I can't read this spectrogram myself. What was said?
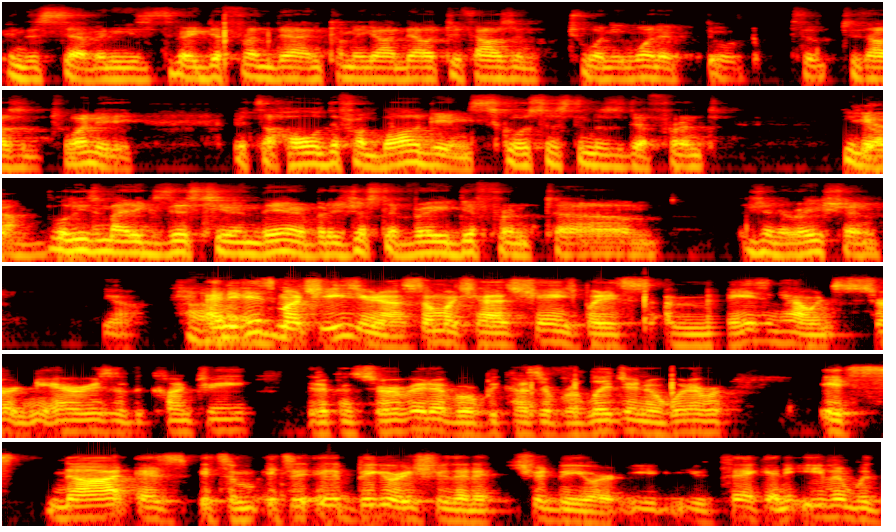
in the 70s it's very different than coming out now 2021 or 2020 it's a whole different ballgame school system is different you know yeah. bullies might exist here and there but it's just a very different um, generation yeah. And it is um, much easier now. So much has changed but it's amazing how in certain areas of the country that are conservative or because of religion or whatever it's not as it's a it's a, bigger issue than it should be or you, you'd think. And even with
